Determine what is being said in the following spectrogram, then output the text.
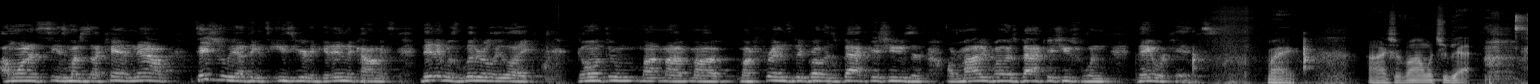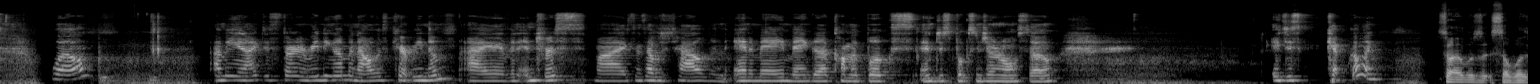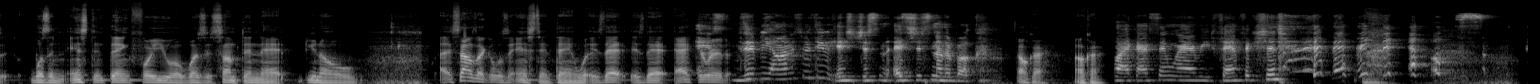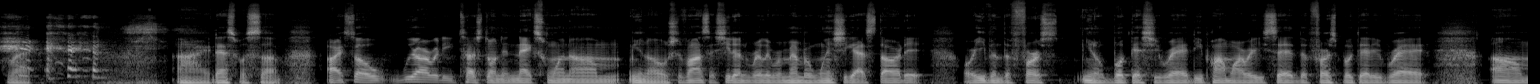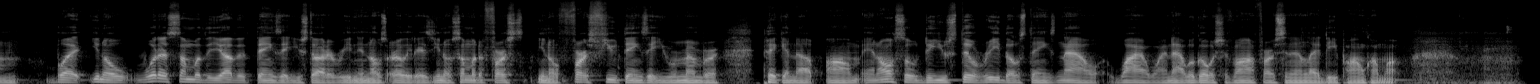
I want to see as much as I can. And now digitally, I think it's easier to get into comics. Then it was literally like going through my, my, my, my friends' big brothers' back issues and or my big brothers' back issues when they were kids. Right. All right, Siobhan, what you got? Well, I mean, I just started reading them, and I always kept reading them. I have an interest, my since I was a child, in anime, manga, comic books, and just books in general. So it just kept going. So it was so was it was it an instant thing for you, or was it something that you know? It sounds like it was an instant thing. Is that is that accurate? It's, to be honest with you, it's just it's just another book. Okay. Okay. Like I said, where I read fan fiction and everything else. Right. All right, that's what's up. All right, so we already touched on the next one. Um, you know, Siobhan said she doesn't really remember when she got started or even the first, you know, book that she read. D Palm already said the first book that he read. Um, but you know, what are some of the other things that you started reading in those early days? You know, some of the first, you know, first few things that you remember picking up. Um, and also, do you still read those things now? Why or why not? We'll go with Siobhan first, and then let D Palm come up.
